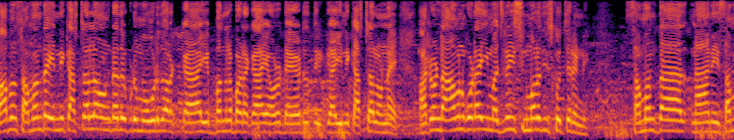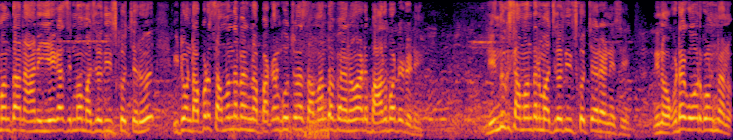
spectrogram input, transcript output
పాపం సమంత ఎన్ని కష్టాల్లో ఉంటుంది ఇప్పుడు మొగుడు దొరక్క ఇబ్బందులు పడక ఎవడో డైవర్స్ తిరిగ ఇన్ని కష్టాలు ఉన్నాయి. అటువంటి ఆమెను కూడా ఈ మధ్యలో ఈ సినిమాలో తీసుకొచ్చారండి. సమంత నాని సమంత నాని ఏగా సినిమా మధ్యలో తీసుకొచ్చారు. ఇటువంటి అప్పుడు సమంత ఫ్యాన్ నా పక్కన కూర్చున్న సమంత ఫ్యాన్ వాడు బాధపడ్డాడు ఎందుకు సమంతను మధ్యలో తీసుకొచ్చారు అనేసి. నేను ఒకటే కోరుకుంటున్నాను.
